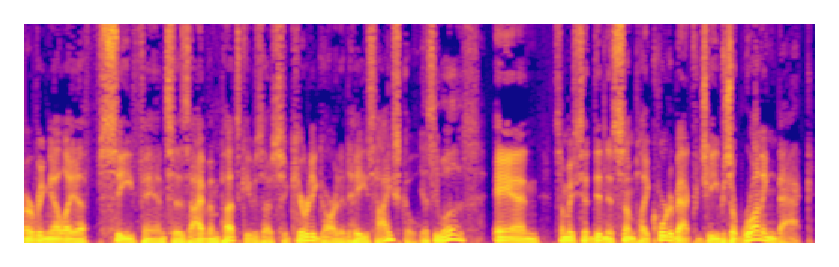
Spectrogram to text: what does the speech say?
Irving LAFC fan says Ivan Putski was a security guard at Hays High School. Yes, he was. And somebody said, didn't his son play quarterback for G? He was a running back.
